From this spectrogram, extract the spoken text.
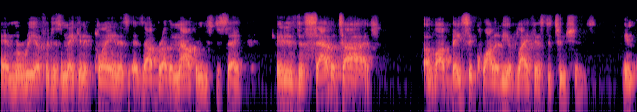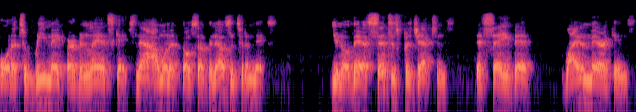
and Maria, for just making it plain, as, as our brother Malcolm used to say. It is the sabotage of our basic quality of life institutions in order to remake urban landscapes. Now, I want to throw something else into the mix. You know, there are census projections that say that white Americans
